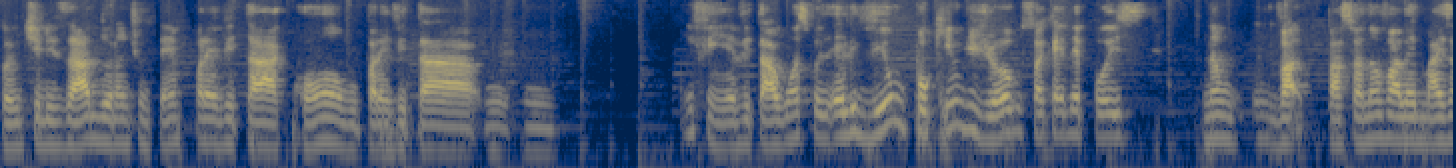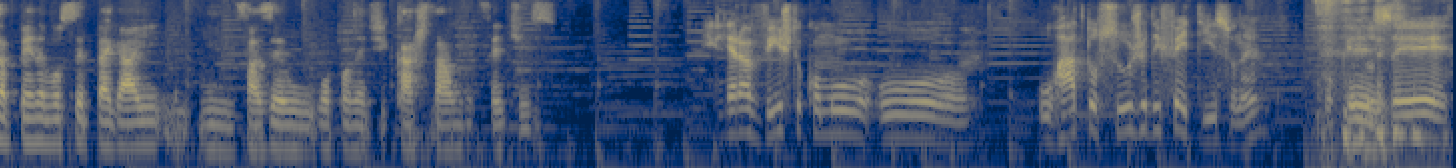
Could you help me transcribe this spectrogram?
Foi utilizado durante um tempo para evitar combo, para evitar um, um enfim, evitar algumas coisas. Ele viu um pouquinho de jogo, só que aí depois não passou a não valer mais a pena você pegar e, e fazer o oponente castar um feitiço. Ele era visto como o, o rato sujo de feitiço, né? Porque você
